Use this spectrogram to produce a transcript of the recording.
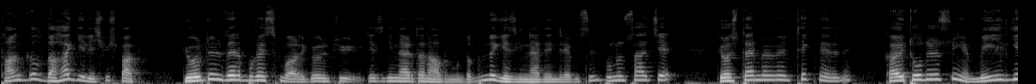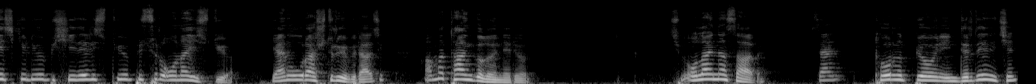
Tangle daha gelişmiş. Bak gördüğünüz üzere bu resim bu arada. Görüntüyü gezginlerden aldım bunu da. Bunu da gezginlerden indirebilirsiniz. Bunun sadece göstermemenin tek nedeni kayıt oluyorsun ya mail geç geliyor bir şeyler istiyor bir sürü onay istiyor. Yani uğraştırıyor birazcık. Ama Tangle öneriyorum. Şimdi olay nasıl abi? Sen torrent bir oyunu indirdiğin için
